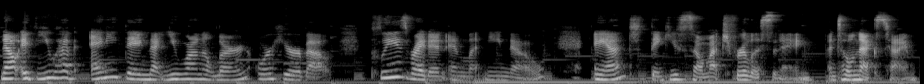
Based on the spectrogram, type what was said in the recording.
Now, if you have anything that you want to learn or hear about, please write in and let me know. And thank you so much for listening. Until next time.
